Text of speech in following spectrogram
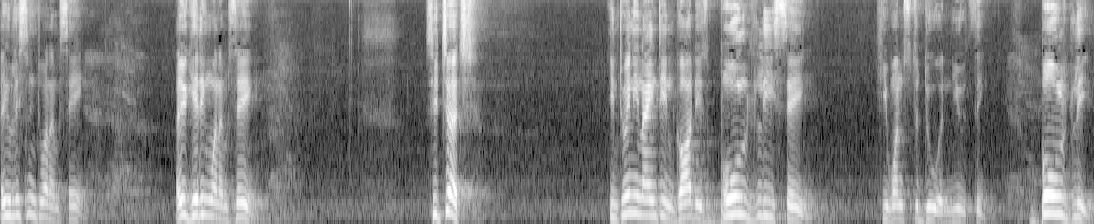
Are you listening to what I'm saying? Are you getting what I'm saying? See, church, in 2019, God is boldly saying He wants to do a new thing. Boldly.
